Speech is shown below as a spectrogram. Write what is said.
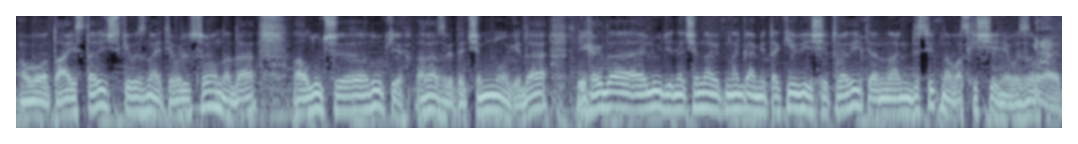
Вот. А исторически, вы знаете, эволюционно, да, лучше руки развиты, чем ноги, да. И когда люди начинают ногами такие вещи творить, они действительно восхищение вызывают.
